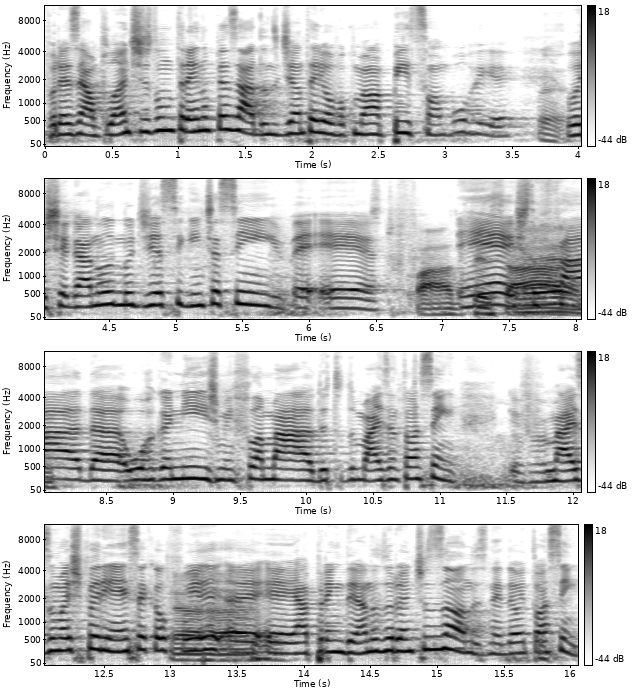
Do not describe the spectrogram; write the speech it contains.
Por exemplo, antes de um treino pesado, no dia anterior, eu vou comer uma pizza, um hambúrguer. Vou chegar no, no dia seguinte, assim, é, é, Estufado, é, pesado. estufada, o organismo inflamado e tudo mais. Então, assim, mais uma experiência que eu fui é, é, aprendendo durante os anos, entendeu? Então, assim,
